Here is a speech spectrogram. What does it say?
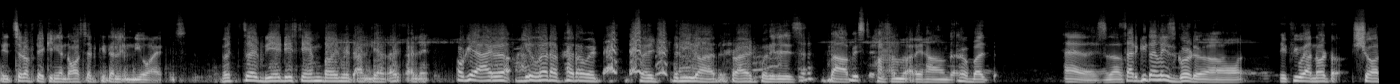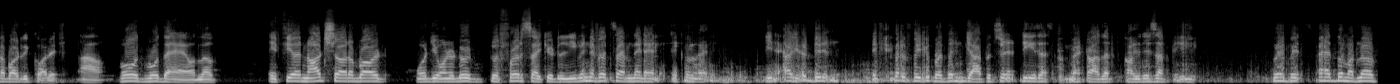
instead of taking a non-circuital in new IITs. With the BID same permit on the other side. Okay, I you got a head of it. So it's three uh, private colleges. Nah, mistake. but uh, circuital is good uh, if you are not sure about the college. हाँ वो वो तो है मतलब if you're not sure about what you want to do prefer circuitry even if it's something technical you know you did difficult for you but then the opportunities as compared to other colleges are big with इसमें तो मतलब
